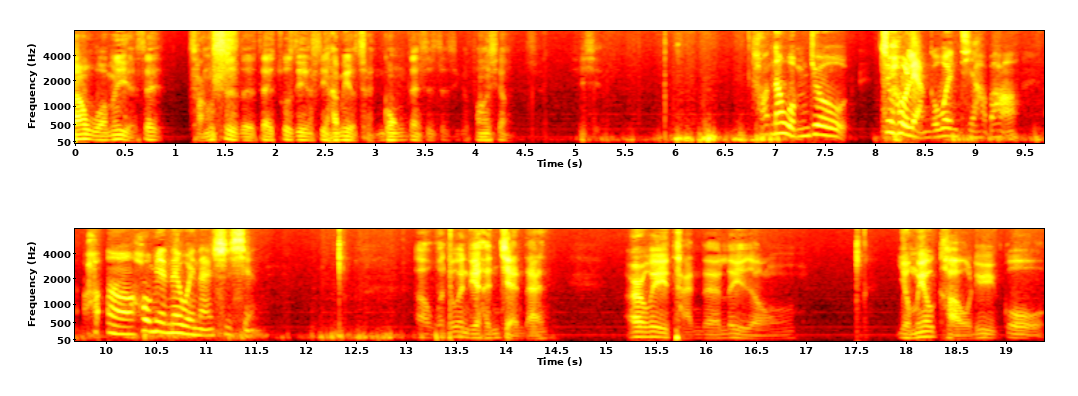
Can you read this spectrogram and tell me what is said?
当然，我们也在尝试的在做这件事情，还没有成功，但是这是一个方向。谢谢。好，那我们就最后两个问题好不好？后，嗯，后面那位男士先。啊，我的问题很简单，二位谈的内容有没有考虑过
